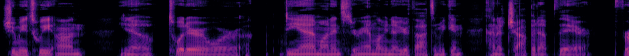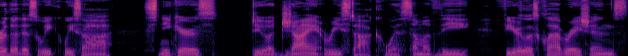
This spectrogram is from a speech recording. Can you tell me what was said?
shoot me a tweet on, you know, Twitter or DM on Instagram. Let me know your thoughts and we can kind of chop it up there. Further this week, we saw SNKRS do a giant restock with some of the Fearless collaborations,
